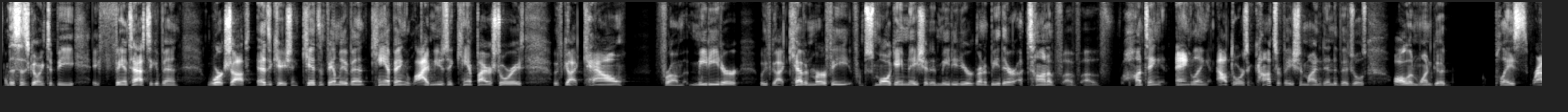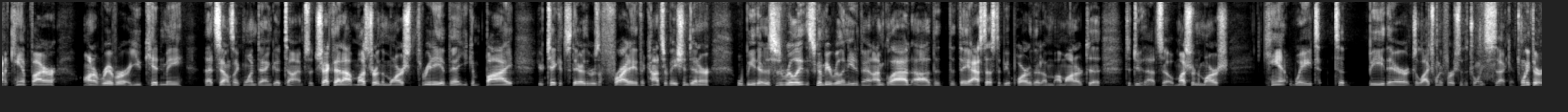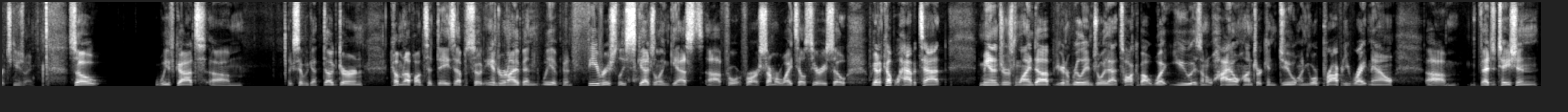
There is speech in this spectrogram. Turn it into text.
This is going to be a fantastic event. Workshops, education, kids and family event, camping, live music, campfire stories. We've got Cal from Meat Eater. We've got Kevin Murphy from Small Game Nation and Meat Eater are going to be there. A ton of, of, of hunting angling, outdoors and conservation minded individuals all in one good place around a campfire on a river. Are you kidding me? That sounds like one dang good time. So check that out. Muster in the Marsh three day event. You can buy your tickets there. There is a Friday. The conservation dinner will be there. This is really this is going to be a really neat event. I'm glad uh, that, that they asked us to be a part of it. I'm, I'm honored to to do that. So Muster in the Marsh. Can't wait to be there July 21st to the 22nd, 23rd, excuse me. So we've got, um, like I said, we got Doug Duren coming up on today's episode. Andrew and I have been we have been feverishly scheduling guests uh, for for our summer whitetail series. So we've got a couple habitat managers lined up. You're going to really enjoy that. Talk about what you as an Ohio hunter can do on your property right now. Um, vegetation,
